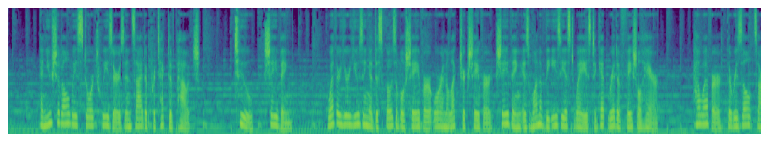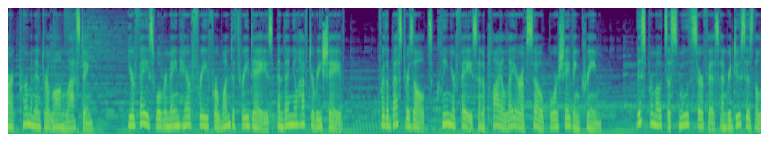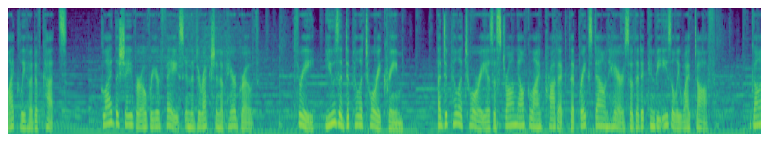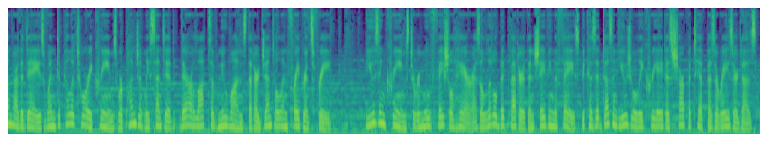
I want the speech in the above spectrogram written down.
And you should always store tweezers inside a protective pouch. 2. Shaving. Whether you're using a disposable shaver or an electric shaver, shaving is one of the easiest ways to get rid of facial hair. However, the results aren't permanent or long-lasting. Your face will remain hair-free for 1 to 3 days, and then you'll have to reshave. For the best results, clean your face and apply a layer of soap or shaving cream. This promotes a smooth surface and reduces the likelihood of cuts. Glide the shaver over your face in the direction of hair growth. 3. Use a depilatory cream. A depilatory is a strong alkaline product that breaks down hair so that it can be easily wiped off. Gone are the days when depilatory creams were pungently scented, there are lots of new ones that are gentle and fragrance-free. Using creams to remove facial hair is a little bit better than shaving the face because it doesn't usually create as sharp a tip as a razor does.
